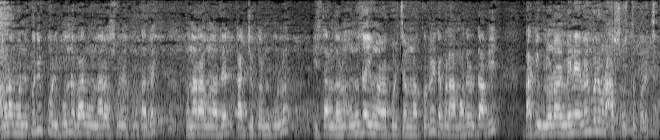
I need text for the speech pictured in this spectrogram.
আমরা মনে করি পরিপূর্ণভাবে ওনারা শরীর মোতাবেক ওনারা ওনাদের কার্যক্রমগুলো ইসলাম ধর্ম অনুযায়ী ওনারা পরিচালনা করবেন, এটা বলে আমাদের দাবি। বাকিগুলো ওনারা মেনে নেবেন বলে ওনারা আশ্বস্ত করেছেন।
